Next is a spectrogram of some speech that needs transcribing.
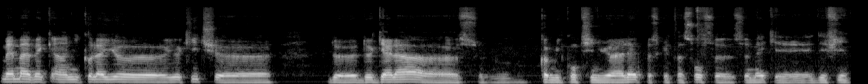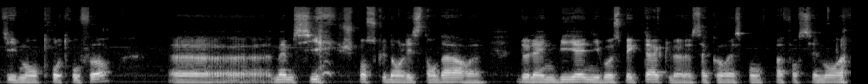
même avec un Nikola Jokic euh, de, gala, euh, comme il continue à l'être, parce que de toute façon, ce, mec est définitivement trop trop fort. même si je pense que dans les standards de la NBA niveau spectacle, ça correspond pas forcément à,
